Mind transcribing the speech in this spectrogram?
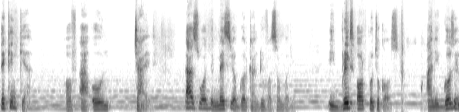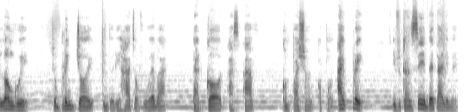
taking care of her own child. That's what the mercy of God can do for somebody. It breaks all protocols and it goes a long way to bring joy into the heart of whoever that God has have compassion upon. I pray if you can say a better element,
